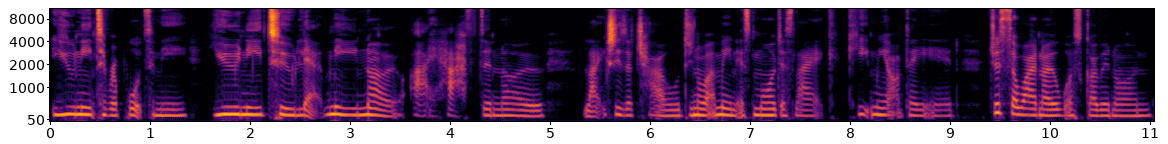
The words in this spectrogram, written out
you need to report to me. You need to let me know. I have to know like she's a child. you know what I mean? It's more just like keep me updated just so I know what's going on.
